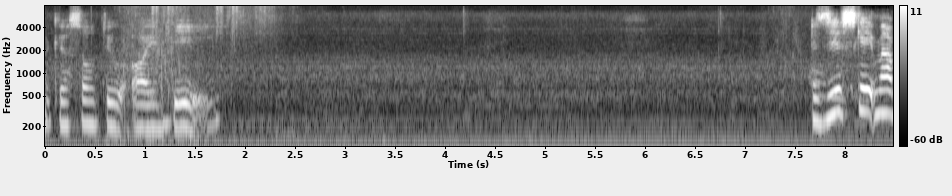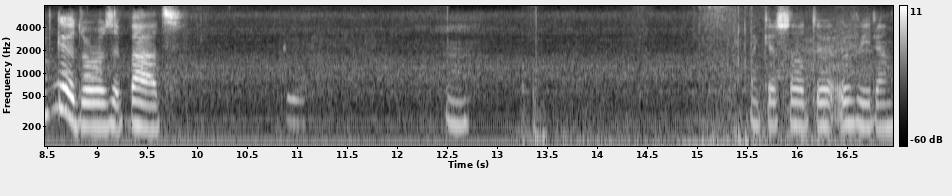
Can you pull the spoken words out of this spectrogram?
I guess I'll do ID. Is the escape map good or is it bad? Good. Hmm. I guess I'll do it with you then.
